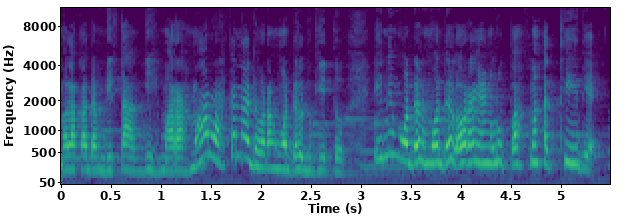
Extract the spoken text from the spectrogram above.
Malah kadang ditagih marah-marah kan ada orang model begitu. Ini model-model orang yang lupa mati dia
